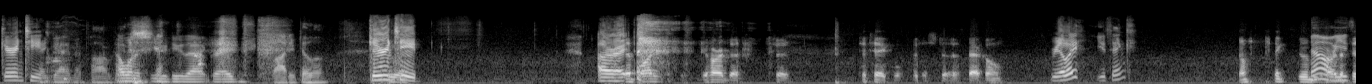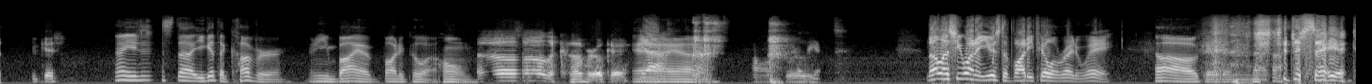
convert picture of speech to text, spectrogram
guaranteed. Again, i want to see you do that greg body pillow. Guaranteed. All right. That body would be hard to, to to take with us to back home. Really? You think? Don't think it would be No, hard you- to fit in the suitcase? No you just uh you get the cover and you buy a body pillow at home Oh, the cover. Okay. yeah yeah Oh, brilliant. Not unless you want to use the body pillow right away. oh okay then just say it.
